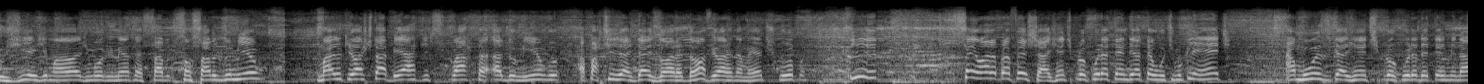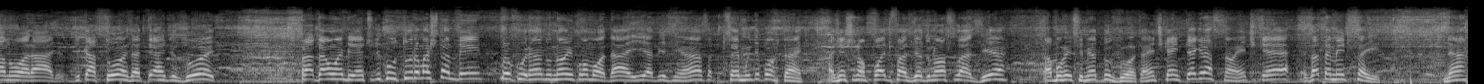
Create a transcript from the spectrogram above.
os dias de maior movimento é sábado, são sábado e domingo mas o acho está aberto de quarta a domingo, a partir das 10 horas, 9 horas da manhã, desculpa. E sem hora para fechar. A gente procura atender até o último cliente. A música a gente procura determinar no horário de 14 até as 18 para dar um ambiente de cultura, mas também procurando não incomodar aí a vizinhança, porque isso é muito importante. A gente não pode fazer do nosso lazer aborrecimento dos outros. A gente quer integração, a gente quer exatamente isso aí, né?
